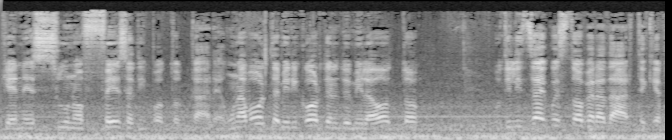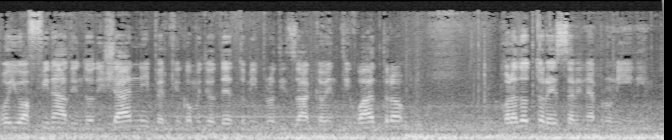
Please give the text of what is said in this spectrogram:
che nessuna offesa ti può toccare. Una volta mi ricordo nel 2008 utilizzai quest'opera d'arte che poi ho affinato in 12 anni perché come ti ho detto mi ipnotizzo H24 con la dottoressa Rina Brunini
